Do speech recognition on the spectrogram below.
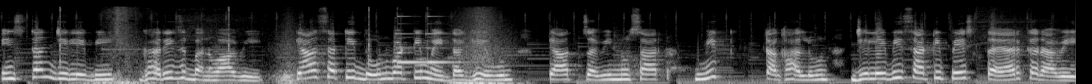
इन्स्टंट जिलेबी घरीच बनवावी. त्यासाठी दोन वाटी मैदा घेऊन त्यात चवीनुसार मीठ घालून जिलेबीसाठी पेस्ट तयार करावी.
